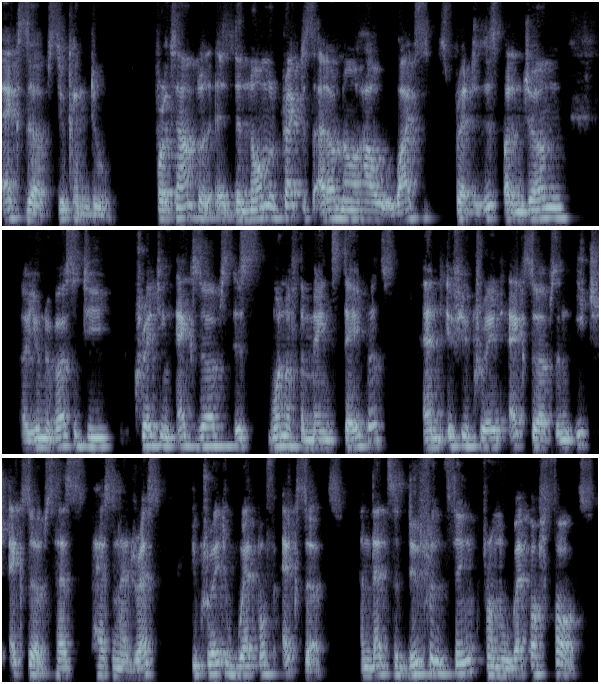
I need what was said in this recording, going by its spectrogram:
excerpts you can do. For example, uh, the normal practice, I don't know how widespread it is, but in German uh, university, creating excerpts is one of the main staples. And if you create excerpts and each excerpt has, has an address, you create a web of excerpts. And that's a different thing from a web of thoughts.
